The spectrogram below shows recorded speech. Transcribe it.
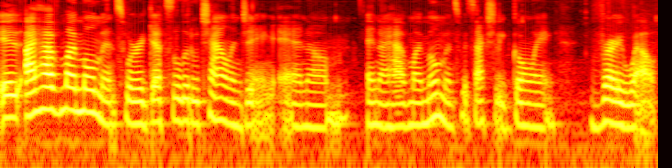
It, I have my moments where it gets a little challenging, and um, and I have my moments where it's actually going very well.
